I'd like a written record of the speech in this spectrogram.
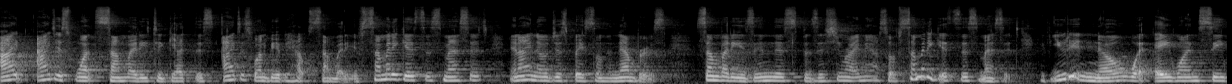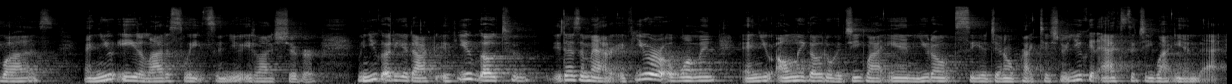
I, I just want somebody to get this. I just want to be able to help somebody. If somebody gets this message, and I know just based on the numbers, somebody is in this position right now. So if somebody gets this message, if you didn't know what A1C was, and you eat a lot of sweets and you eat a lot of sugar, when you go to your doctor, if you go to, it doesn't matter. If you're a woman and you only go to a GYN, you don't see a general practitioner, you can ask the GYN that.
